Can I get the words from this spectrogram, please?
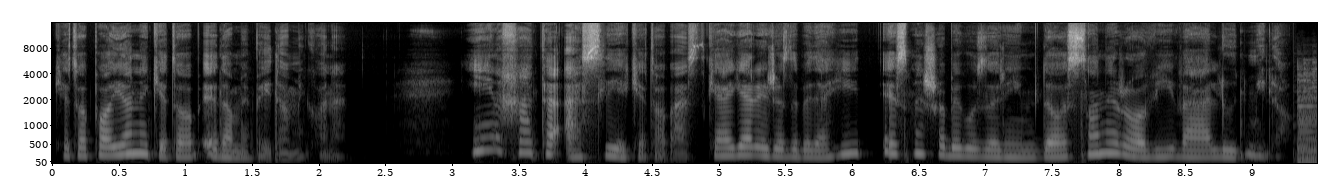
که تا پایان کتاب ادامه پیدا می کند. این خط اصلی کتاب است که اگر اجازه بدهید اسمش را بگذاریم داستان راوی و لودمیلا.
